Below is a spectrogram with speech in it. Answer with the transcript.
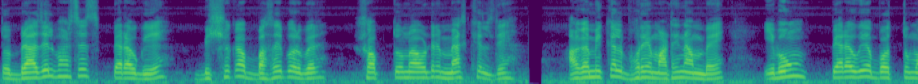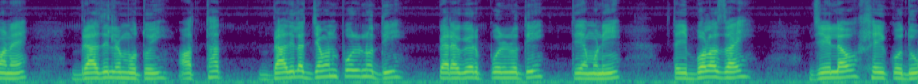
তো ব্রাজিল ভার্সেস প্যারাগুয়ে বিশ্বকাপ বাছাই পর্বের সপ্তম রাউন্ডের ম্যাচ খেলতে আগামীকাল ভোরে মাঠে নামবে এবং প্যারাগুয়ে বর্তমানে ব্রাজিলের মতোই। অর্থাৎ ব্রাজিলের যেমন পরিণতি, প্যারাগুয়ের পরিণতি তেমনই। তাই বলা যায় যে লাও সেই কদু।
